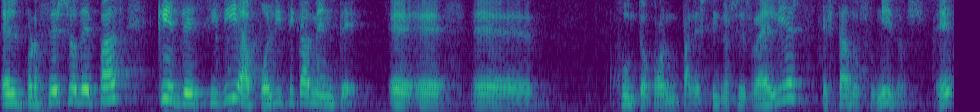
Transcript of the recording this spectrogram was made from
el proceso de paz que decidía políticamente junto con palestinos israelíes, Estados Unidos. ¿eh?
